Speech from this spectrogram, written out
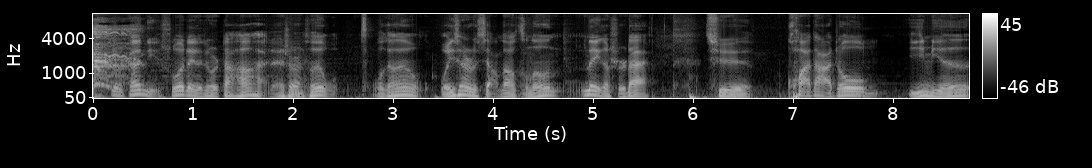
就是刚才你说这个就是大航海这事儿，所以我我刚才我一下就想到，可能那个时代去跨大洲嗯移民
